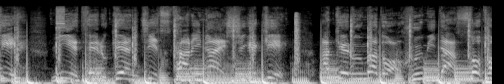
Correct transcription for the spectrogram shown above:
に見えてる現実足りない刺激。開ける窓踏み出す外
